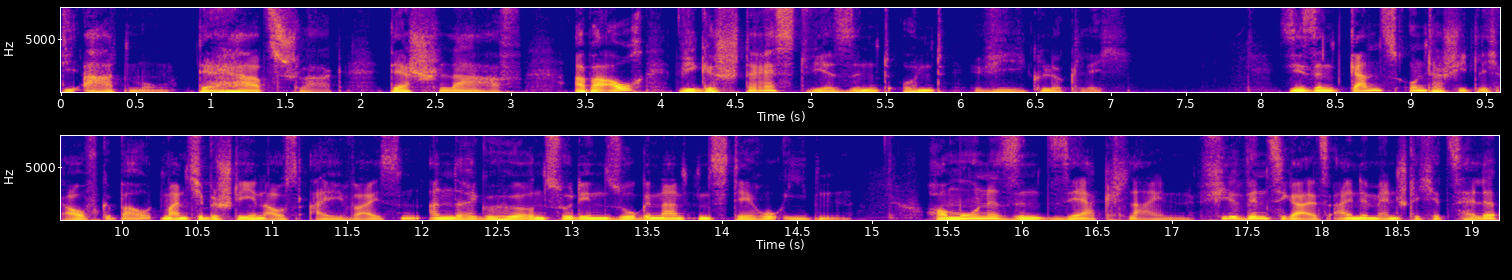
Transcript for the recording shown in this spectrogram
Die Atmung, der Herzschlag, der Schlaf, aber auch wie gestresst wir sind und wie glücklich. Sie sind ganz unterschiedlich aufgebaut, manche bestehen aus Eiweißen, andere gehören zu den sogenannten Steroiden. Hormone sind sehr klein, viel winziger als eine menschliche Zelle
